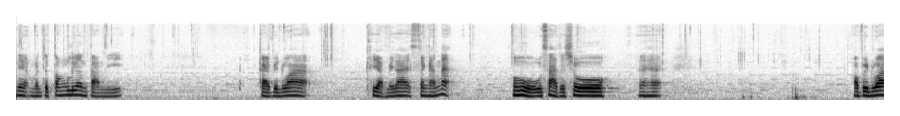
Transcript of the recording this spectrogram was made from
เนี่ยมันจะต้องเลื่อนตามนี้ กลายเป็นว่าขยับไม่ได้ซะงั้นน่ะ โอ้โห อุตส่าห์จะโชว์นะฮะ เอาเป็นว่า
